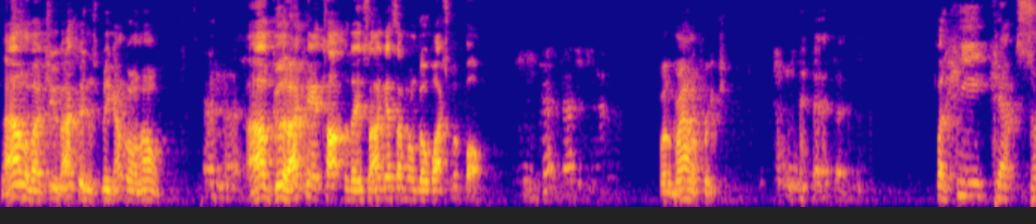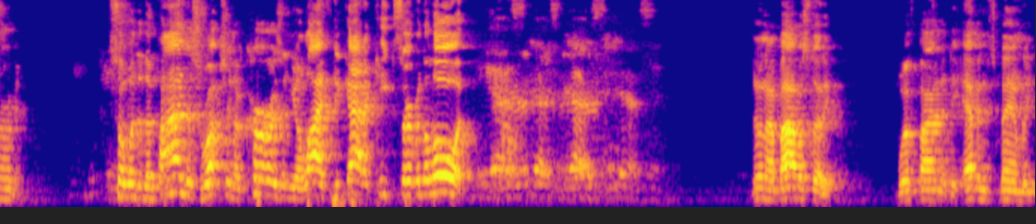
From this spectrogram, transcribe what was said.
Now, I don't know about you, if I couldn't speak, I'm going home. I'm good. I can't talk today, so I guess I'm going to go watch football. Brother Brown will preach. But he kept serving. So when the divine disruption occurs in your life, you got to keep serving the Lord. Yes, yes, yes, yes. During our Bible study, we'll find that the Evans family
